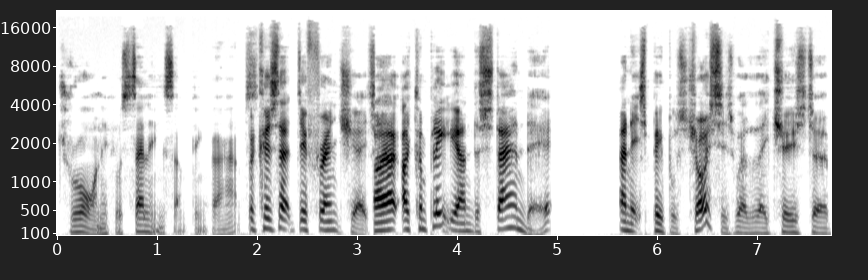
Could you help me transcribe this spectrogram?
drawn if you're selling something, perhaps. because that differentiates. I, I completely understand it, and it's people's choices whether they choose to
